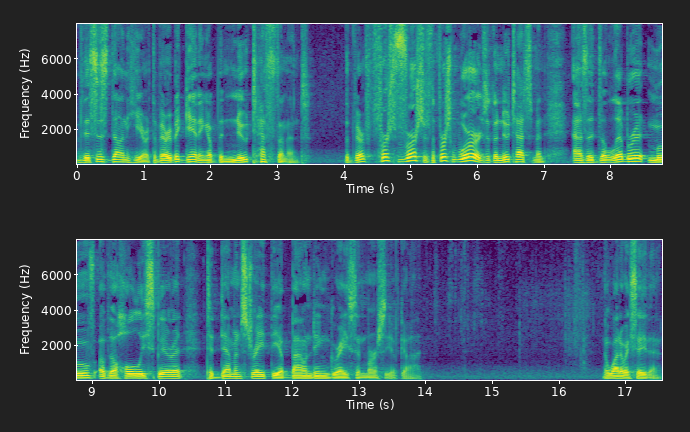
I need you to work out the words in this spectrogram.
this is done here at the very beginning of the New Testament the very first verses, the first words of the New Testament, as a deliberate move of the Holy Spirit to demonstrate the abounding grace and mercy of God. Now, why do I say that?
